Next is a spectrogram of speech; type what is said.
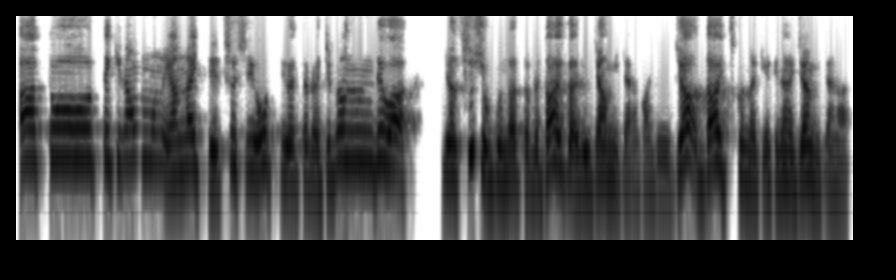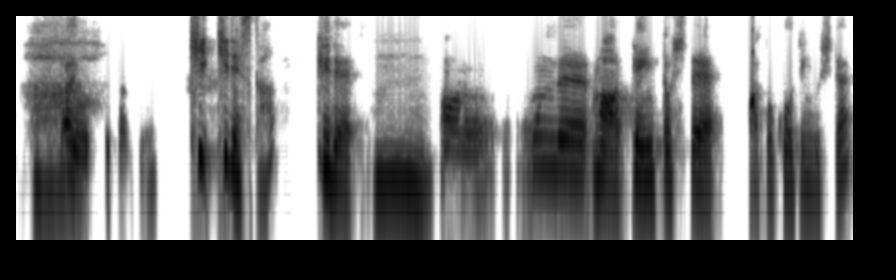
アート的なものやんないって寿司をって言われたら自分では、じゃあ寿司置くんだったら台がいるじゃんみたいな感じで、じゃあ台作んなきゃいけないじゃんみたいなはあ台を作ったんですよ。木、木ですか？木で。うん。あの、ほんで、まあ、ペイントして、あとコーティングして。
